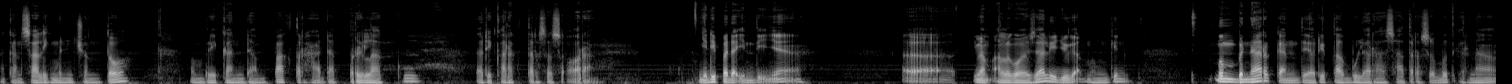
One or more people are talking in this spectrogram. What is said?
akan saling mencontoh, memberikan dampak terhadap perilaku dari karakter seseorang. Jadi pada intinya uh, Imam Al Ghazali juga mungkin membenarkan teori tabula rasa tersebut karena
